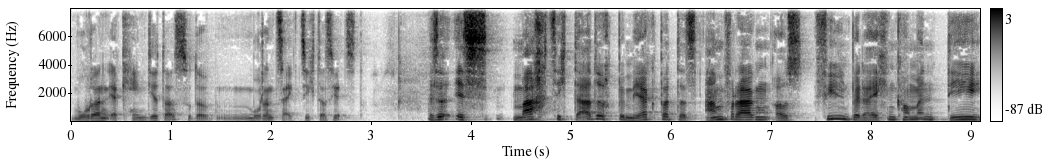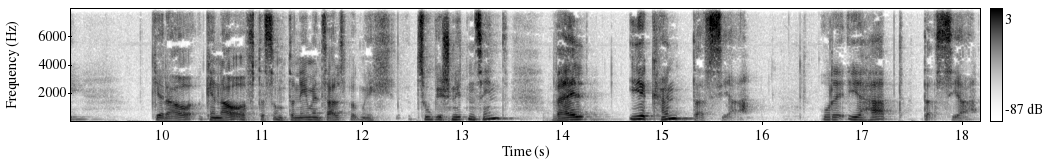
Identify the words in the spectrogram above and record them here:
Woran erkennt ihr das oder woran zeigt sich das jetzt? Also es macht sich dadurch bemerkbar, dass Anfragen aus vielen Bereichen kommen, die genau, genau auf das Unternehmen Salzburg mich zugeschnitten sind, weil ihr könnt das ja oder ihr habt das ja.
